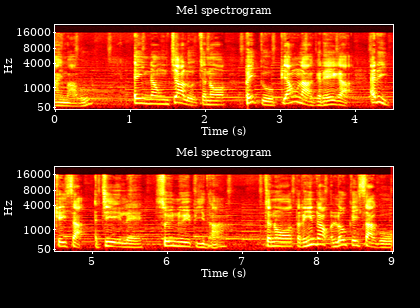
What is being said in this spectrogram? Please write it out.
နိုင်ပါဘူးအိမ်နောင်ကြလို့ကျွန်တော်ဘိတ်ကိုပြောင်းလာကြတဲ့ကအဲ့ဒီကိစ္စအကြေအလဲဆွေးနွေးပြီးသား ကျွန်တော်သတင်းတောက်အလုပ်ကိစ္စကို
